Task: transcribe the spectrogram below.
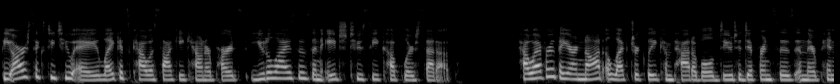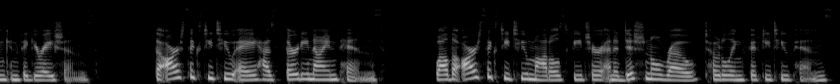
The R62A, like its Kawasaki counterparts, utilizes an H2C coupler setup. However, they are not electrically compatible due to differences in their pin configurations. The R62A has 39 pins, while the R62 models feature an additional row totaling 52 pins.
